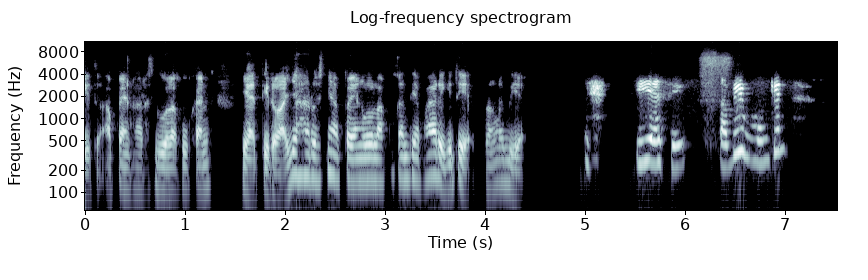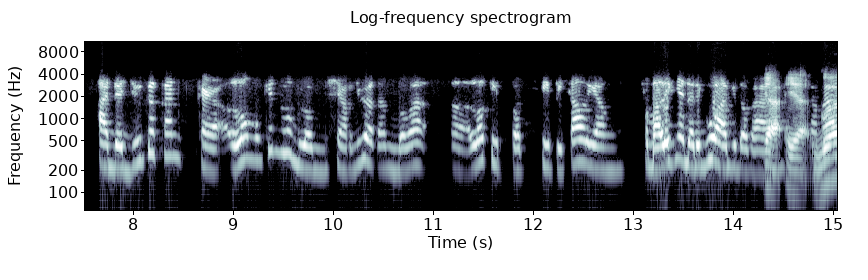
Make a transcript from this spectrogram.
gitu. Apa yang harus gue lakukan? Ya tiru aja harusnya apa yang lo lakukan tiap hari gitu ya, kurang lebih ya. iya sih. Tapi mungkin ada juga kan kayak lo mungkin lo belum share juga kan bahwa uh, lo tipe tipikal yang sebaliknya dari gue gitu kan. Ya, ya. Gue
